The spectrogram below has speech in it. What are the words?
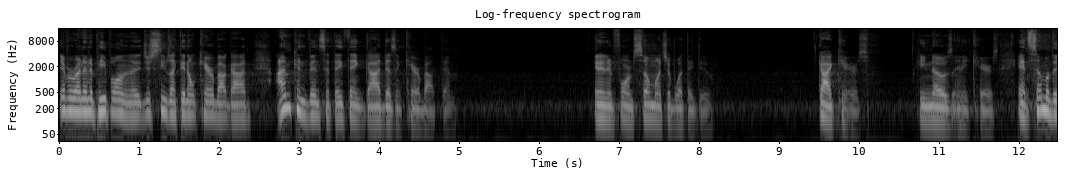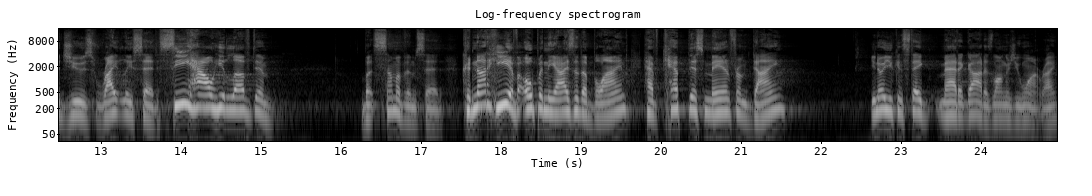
You ever run into people and it just seems like they don't care about God? I'm convinced that they think God doesn't care about them. And it informs so much of what they do. God cares. He knows and he cares. And some of the Jews rightly said, See how he loved him. But some of them said, Could not he have opened the eyes of the blind, have kept this man from dying? You know, you can stay mad at God as long as you want, right?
